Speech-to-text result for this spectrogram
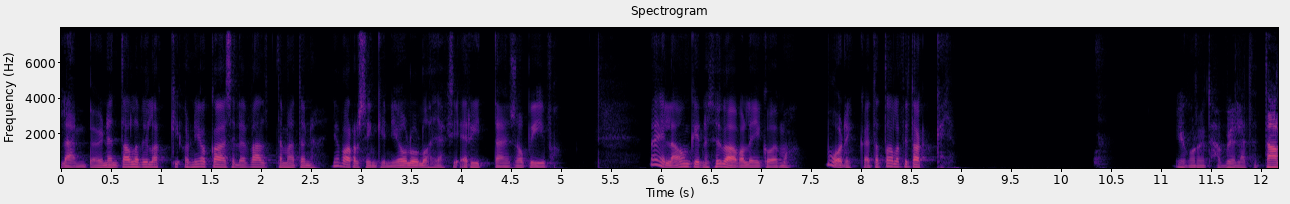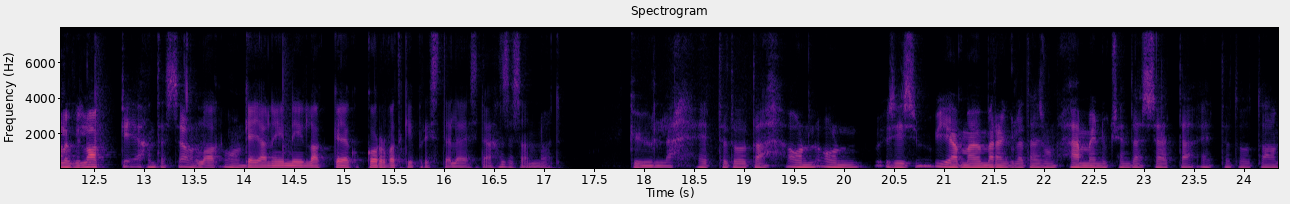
Lämpöinen talvilakki on jokaiselle välttämätön ja varsinkin joululahjaksi erittäin sopiva. Meillä onkin nyt hyvä valikoima muodikkaita talvitakkeja. Ja korjataan vielä, että talvilakkejahan tässä on. Lakkeja, on. niin, niin lakkeja, kun korvat kipristelee, sinähän se sanoit. Kyllä, että tuota, on, on siis, ja mä ymmärrän kyllä tämän sun hämmennyksen tässä, että, että tuota,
